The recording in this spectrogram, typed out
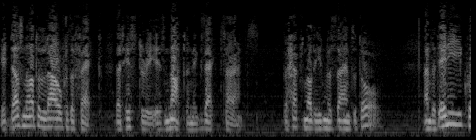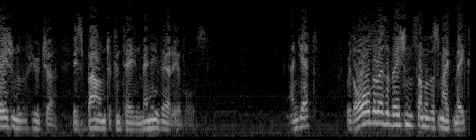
It does not allow for the fact that history is not an exact science, perhaps not even a science at all, and that any equation of the future is bound to contain many variables. And yet, with all the reservations some of us might make,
